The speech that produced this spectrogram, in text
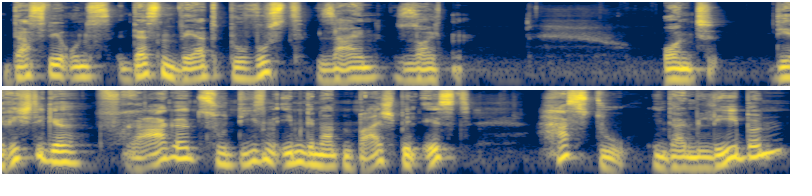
dass wir uns dessen Wert bewusst sein sollten. Und die richtige Frage zu diesem eben genannten Beispiel ist, hast du in deinem Leben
